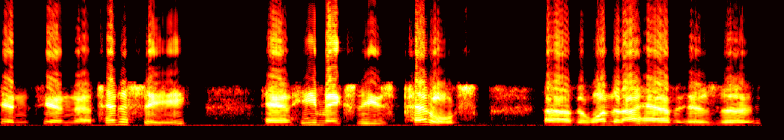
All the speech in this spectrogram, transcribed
in in uh, Tennessee, and he makes these pedals. Uh, the one that I have is the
